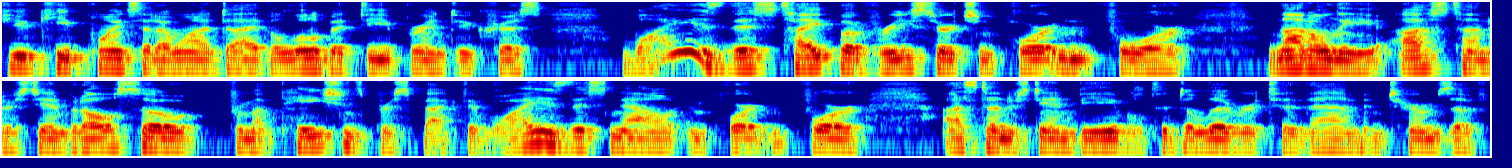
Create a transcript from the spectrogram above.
few key points that I want to dive a little bit deeper into, Chris. Why is this type of research important for not only us to understand, but also from a patient's perspective? Why is this now important for us to understand, be able to deliver to them in terms of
